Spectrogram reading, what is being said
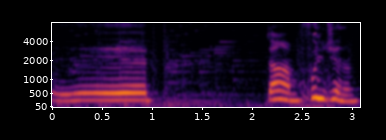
Ee, tamam full canım.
